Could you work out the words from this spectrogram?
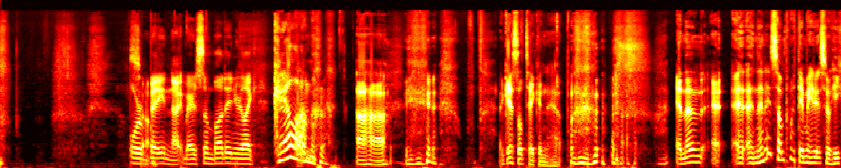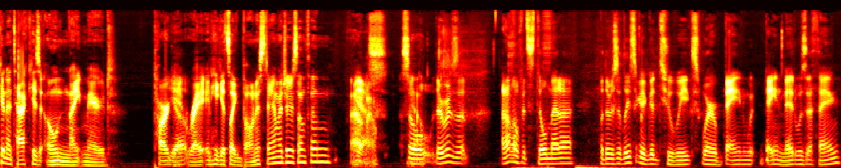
or So. Bane nightmares somebody, and you're like, kill him. Uh huh. I guess I'll take a nap. and then, and then at some point they made it so he can attack his own nightmared target, Yep. right? And he gets like bonus damage or something. I don't yes. So there was a, I don't know if it's still meta, but there was at least like a good two weeks where Bane Bane mid was a thing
